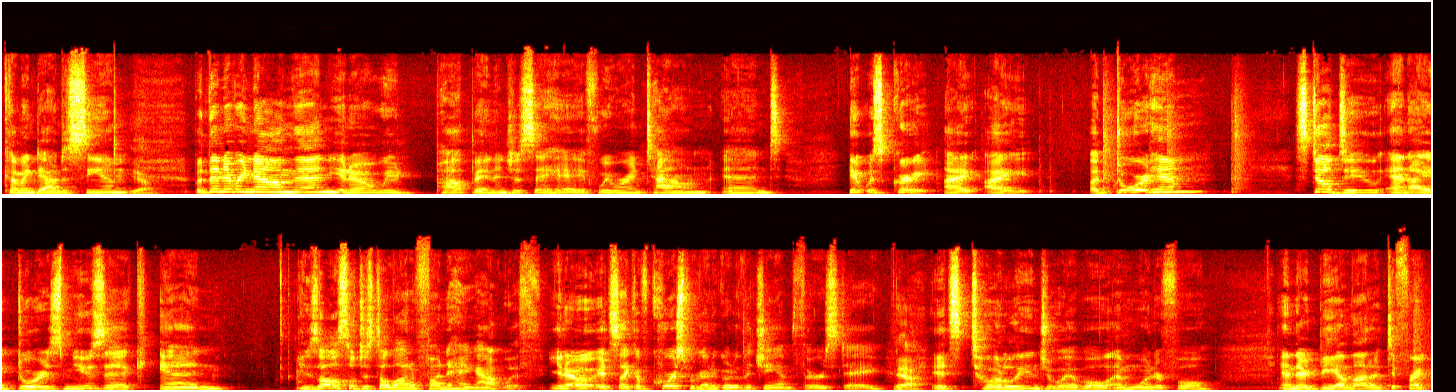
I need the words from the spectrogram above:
coming down to see him. Yeah. But then every now and then, you know, we'd pop in and just say, hey, if we were in town. And it was great. I, I adored him, still do, and I adore his music. And he was also just a lot of fun to hang out with. You know, it's like, of course, we're going to go to the jam Thursday. Yeah. It's totally enjoyable and wonderful. And there'd be a lot of different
